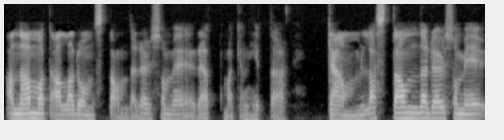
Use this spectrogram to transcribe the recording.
anammat alla de standarder som är rätt. Man kan hitta gamla standarder som är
